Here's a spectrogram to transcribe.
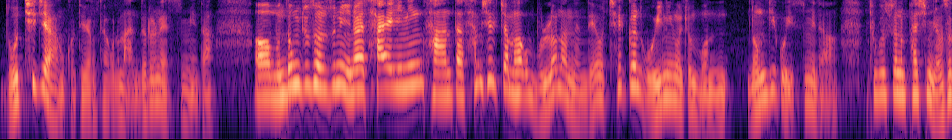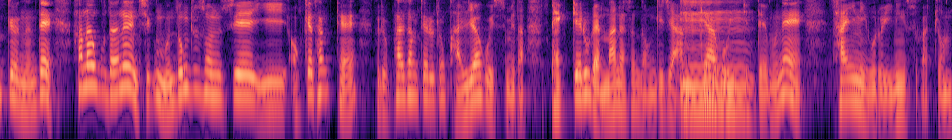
놓치지 않고 대형타구로 만들어냈습니다. 어, 문동주 선수는 이날 4이닝 4안타 3실점하고 물러났는데요. 최근 5이닝을 좀 못 넘기고 있습니다. 투구수는 86개였는데 하나 구단은 지금 문동주 선수의 이 어깨 상태 그리고 팔 상태를 좀 관리하고 있습니다. 100개로 웬만해서 넘기지 않게 음. 하고 있기 때문에 4이닝으로 이닝 수가 좀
